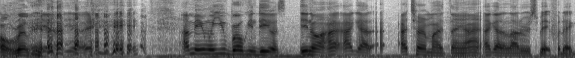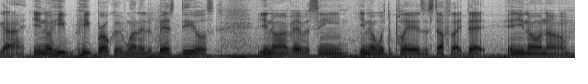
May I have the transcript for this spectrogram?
Oh, really? yeah, yeah. I mean, when you broken deals, you know, I, I got, I, I turned my thing. I, I got a lot of respect for that guy. You know, he he brokered one of the best deals, you know, I've ever seen. You know, with the players and stuff like that. And you know, and um,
